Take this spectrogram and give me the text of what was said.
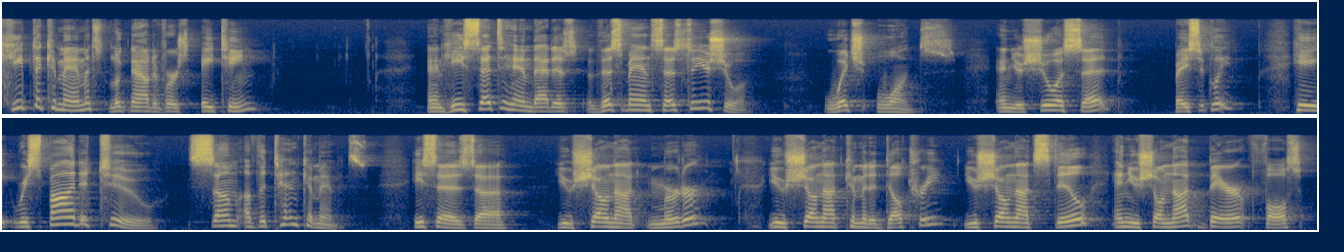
Keep the commandments. Look now to verse 18. And he said to him, that is, this man says to Yeshua, which ones? And Yeshua said, basically, he responded to some of the Ten Commandments. He says, uh, You shall not murder, you shall not commit adultery, you shall not steal, and you shall not bear false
